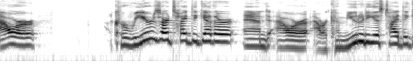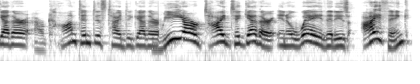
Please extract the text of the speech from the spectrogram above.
our careers are tied together and our our community is tied together our content is tied together we are tied together in a way that is i think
